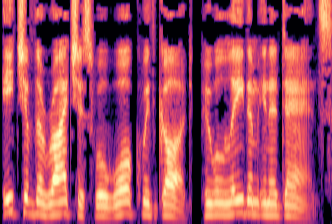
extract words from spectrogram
Each of the righteous will walk with God, who will lead them in a dance.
